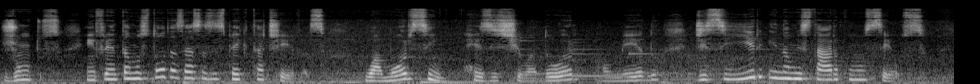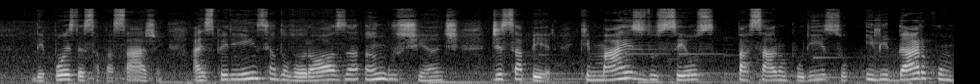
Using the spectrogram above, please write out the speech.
Juntos, enfrentamos todas essas expectativas. O amor, sim, resistiu à dor, ao medo de se ir e não estar com os seus. Depois dessa passagem, a experiência dolorosa, angustiante de saber que mais dos seus passaram por isso e lidar com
